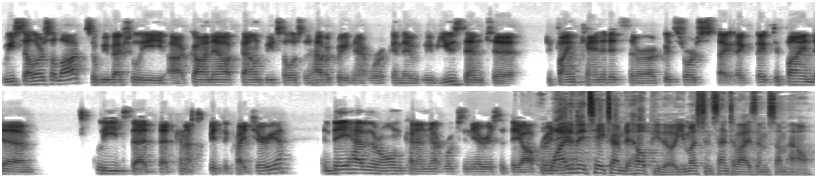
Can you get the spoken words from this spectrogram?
resellers a lot. So we've actually uh, gone out, found resellers that have a great network, and they, we've used them to, to find candidates that are a good source, like, like to find um, leads that, that kind of fit the criteria they have their own kind of networks and areas that they operate. Why in. do they take time to help you though? You must incentivize them somehow.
